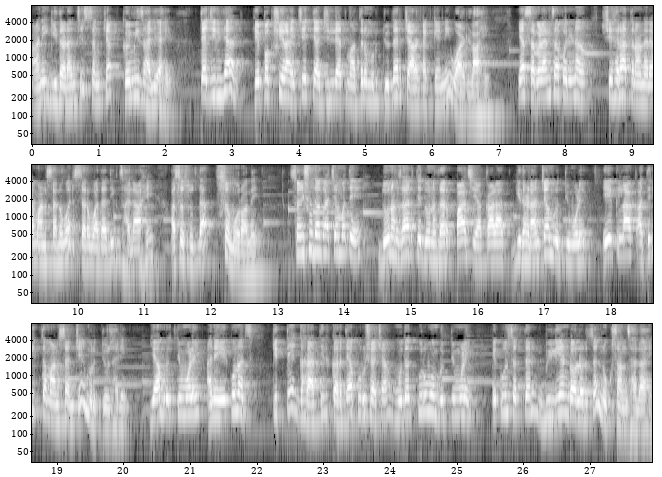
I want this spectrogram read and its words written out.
आणि गिधाडांची संख्या कमी झाली आहे त्या जिल्ह्यात हे पक्षी राहायचे त्या जिल्ह्यात मात्र मृत्यूदर चार टक्क्यांनी वाढला आहे. या सगळ्यांचा परिणाम शहरात राहणाऱ्या माणसांवर सर्वाधिक झाला आहे असं सुद्धा समोर आलंय. संशोधकाच्या मते दोन हजार ते दोन हजार पाच या काळात गिधाडांच्या मृत्यूमुळे एक लाख अतिरिक्त माणसांचे मृत्यू झाले. या मृत्यूमुळे आणि एकूणच कित्येक घरातील कर्त्या पुरुषाच्या मुदतपूर्व मृत्यूमुळे एकोणसत्तर बिलियन डॉलरचं नुकसान झालं आहे.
